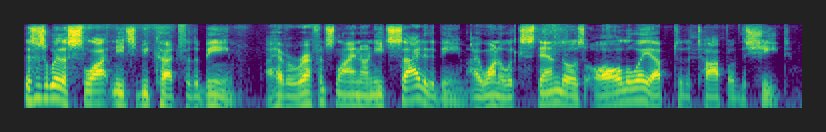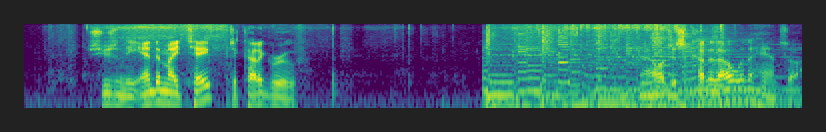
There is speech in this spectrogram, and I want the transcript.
This is where the slot needs to be cut for the beam. I have a reference line on each side of the beam. I want to extend those all the way up to the top of the sheet. Just using the end of my tape to cut a groove. Now I'll just cut it out with a handsaw.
